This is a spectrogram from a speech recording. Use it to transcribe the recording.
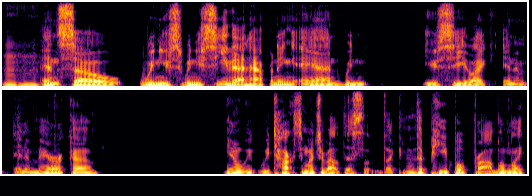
Mm-hmm. And so when you when you see that happening, and when you see like in in America, you know, we we talk so much about this like the people problem. Like,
